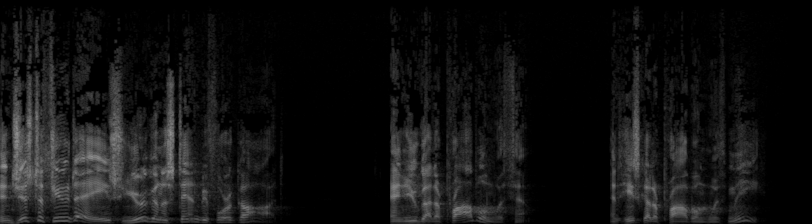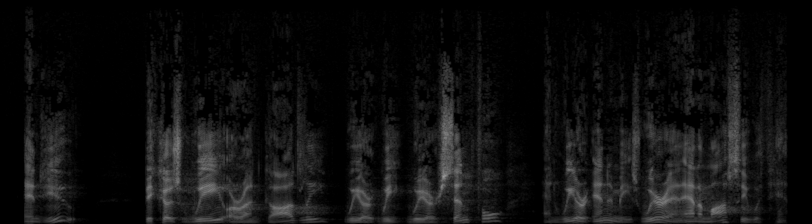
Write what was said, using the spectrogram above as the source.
In just a few days, you're going to stand before God and you got a problem with him. And he's got a problem with me and you because we are ungodly, we are, we, we are sinful, and we are enemies. We're in animosity with him.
